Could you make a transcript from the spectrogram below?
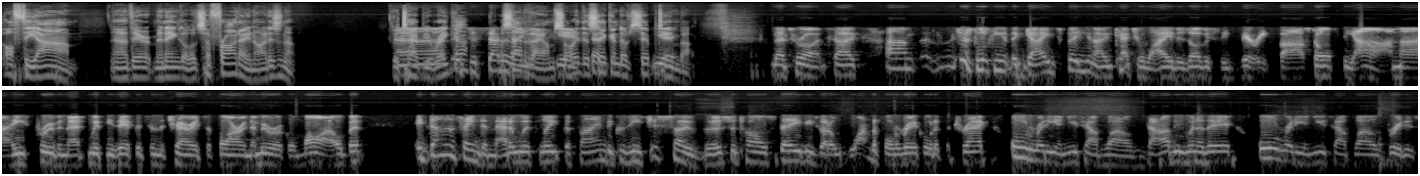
off the arm uh, there at Menangle. It's a Friday night, isn't it? The Tab Uh, it's a Saturday night. I'm Yeah, sorry, the Sat- 2nd of September. That's right. So, um, just looking at the gates, but you know, Catch a Wave is obviously very fast off the arm. Uh, he's proven that with his efforts in the Chariots of Fire and the Miracle Mile, but it doesn't seem to matter with Leap to Fame because he's just so versatile, Steve. He's got a wonderful record at the track, already a New South Wales Derby winner there, already a New South Wales Breeders'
